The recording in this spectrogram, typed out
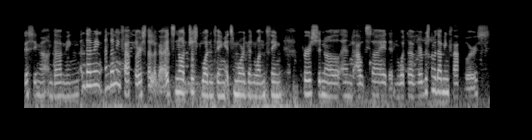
kasi nga ang daming ang daming ang daming factors talaga. It's not just one thing, it's more than one thing, personal and outside and whatever. Basta madaming factors.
